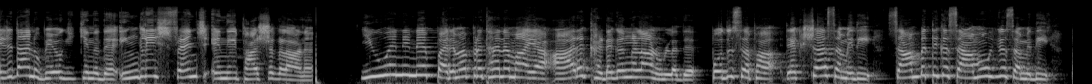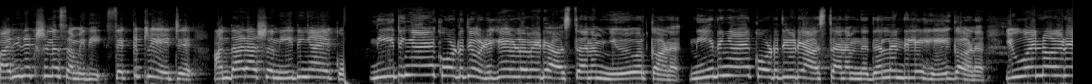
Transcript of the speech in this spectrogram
എഴുതാൻ ഉപയോഗിക്കുന്നത് ഇംഗ്ലീഷ് ഫ്രഞ്ച് എന്നീ ഭാഷകളാണ്. യു എന്നിന് പരമപ്രധാനമായ ആറ് ഘടകങ്ങളാണുള്ളത്. പൊതുസഭ രക്ഷാസമിതി സാമ്പത്തിക സാമൂഹിക സമിതി പരിരക്ഷണ സമിതി സെക്രട്ടേറിയറ്റ് അന്താരാഷ്ട്ര നീതിന്യായ നീതിന്യായ കോടതി ഒഴികെയുള്ളവയുടെ ആസ്ഥാനം ന്യൂയോർക്കാണ്. നീതിന്യായ കോടതിയുടെ ആസ്ഥാനം നെതർലൻഡിലെ ഹേഗാണ്. യു എൻ ഒയുടെ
